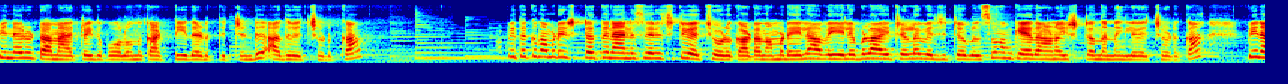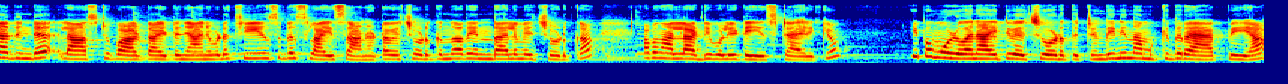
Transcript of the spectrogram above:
പിന്നെ ഒരു ടൊമാറ്റോ ഇതുപോലെ ഒന്ന് കട്ട് ചെയ്തെടുത്തിട്ടുണ്ട്. അത് വെച്ച് കൊടുക്കാം. അപ്പോൾ ഇതൊക്കെ നമ്മുടെ ഇഷ്ടത്തിനനുസരിച്ചിട്ട് വെച്ച് കൊടുക്കാം കേട്ടോ. നമ്മുടെ കയ്യിൽ അവൈലബിൾ ആയിട്ടുള്ള വെജിറ്റബിൾസ് നമുക്ക് ഏതാണോ ഇഷ്ടം എന്നുണ്ടെങ്കിൽ വെച്ച് കൊടുക്കാം. പിന്നെ അതിന്റെ ലാസ്റ്റ് പാർട്ടായിട്ട് ഞാനിവിടെ ചീസ്ഡ് സ്ലൈസ് ആണ് കേട്ടോ വെച്ച് കൊടുക്കുന്നത്. അത് എന്തായാലും വെച്ച് കൊടുക്കാം. അപ്പോൾ നല്ല അടിപൊളി ടേസ്റ്റ് ആയിരിക്കും. ഇപ്പോൾ മുഴുവനായിട്ട് വെച്ച് കൊടുത്തിട്ടുണ്ട്. ഇനി നമുക്കിത് റാപ്പ് ചെയ്യാം.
